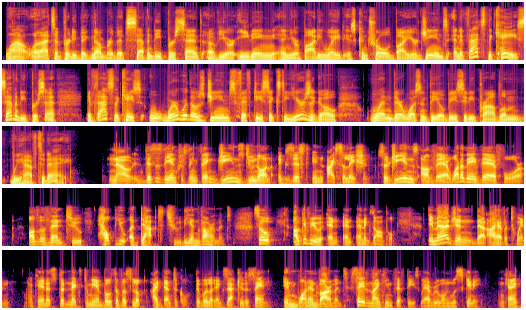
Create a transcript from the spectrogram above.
Wow. Well, that's a pretty big number that 70% of your eating and your body weight is controlled by your genes. And if that's the case, 70%, if that's the case, where were those genes 50, 60 years ago when there wasn't the obesity problem we have today? Now, this is the interesting thing. Genes do not exist in isolation. So, genes are there. What are they there for? Other than to help you adapt to the environment. So, I'll give you an, an, an example imagine that I have a twin, okay, that stood next to me, and both of us looked identical. They were exactly the same in one environment, say the 1950s, where everyone was skinny. Okay.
